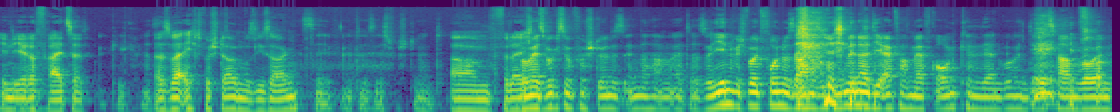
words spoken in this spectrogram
in ihrer Freizeit. Okay. Das war echt verstörend, muss ich sagen. Safe, Alter, das ist echt verstörend. Ähm, vielleicht. Wollen wir jetzt wirklich so ein verstörendes Ende haben, Alter. So jeden, ich wollte vorhin nur sagen, so die Männer, die einfach mehr Frauen kennenlernen wollen, Dates haben wollen,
